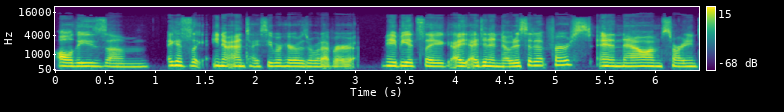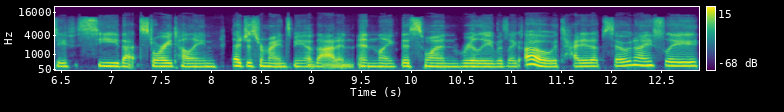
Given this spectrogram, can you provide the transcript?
all these um i guess like you know anti superheroes or whatever maybe it's like I, I didn't notice it at first and now i'm starting to see that storytelling that just reminds me of that and and like this one really was like oh it tied it up so nicely.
